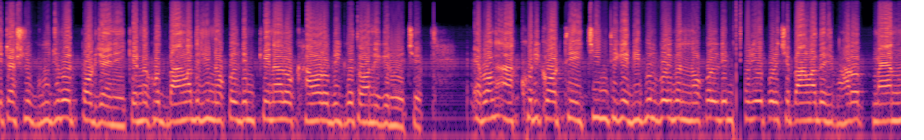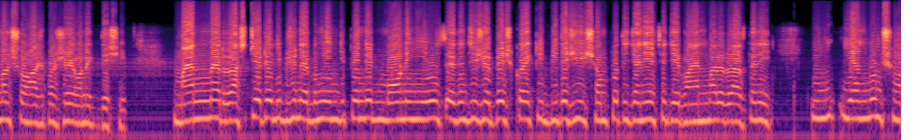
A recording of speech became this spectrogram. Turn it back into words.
এটা আসলে গুজবের পর্যায়ে নেই। কেন খোদ বাংলাদেশি নকল ডিম কেনার ও খাওয়ার অভিজ্ঞতা অনেকের রয়েছে। এবং আক্ষরিক অর্থে চীন থেকে বিপুল পরিমাণ নকল ডিম ছড়িয়ে পড়েছে বাংলাদেশ, ভারত, মায়ানমার সহ আশপাশে অনেক দেশই। মায়ানমার রাষ্ট্রীয় টেলিভিশন এবং ইন্ডিপেন্ডেন্ট মর্নিং নিউজ এজেন্সি সহ বেশ কয়েকটি বিদেশি সম্প্রতি জানিয়েছে যে মায়ানমারের রাজধানী ইয়াঙ্গুন সহ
